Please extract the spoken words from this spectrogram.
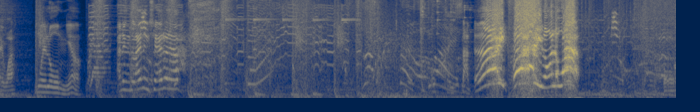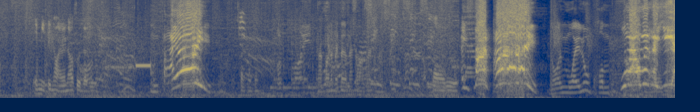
อะไรวะ มวยโลมอย่างเงี้ยเหรออันหนึ่งไลค์หนึ่งแชร์ด้วยนะครับ สัตว์ เอ้ยเอ้ย ร้อนแล้ววะ เอ็มมีตีนหอยไว้นอกสุดอะพี่มึงตายเอ้ย ใช่ครับผมถ้าเขาจะไปเติมนะระวังด้วยใช่พี่ไอ้สัตว์เอ้ยโดนมวยรูปคม กูมาเอามึงไอ้เหี้ย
